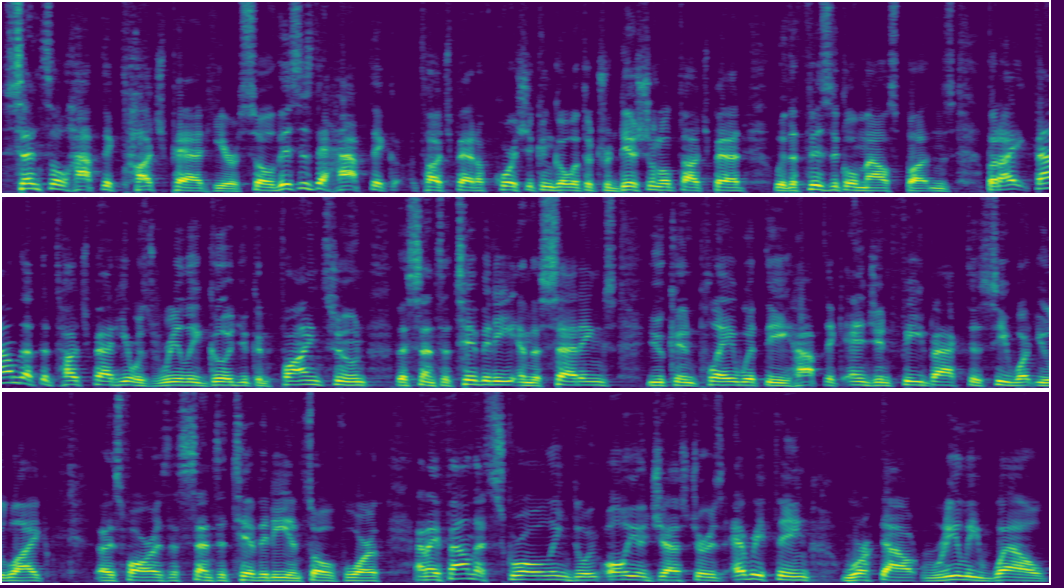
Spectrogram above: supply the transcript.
Sensel haptic touchpad here. So this is the haptic touchpad. Of course, you can go with a traditional touchpad with the physical mouse buttons, but I found that the touchpad here was really good. You can fine tune the sensitivity and the settings. You can play with the haptic engine feedback to see what you like as far as the sensitivity and so forth. And I found that scrolling, doing all your gestures, everything worked out really well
